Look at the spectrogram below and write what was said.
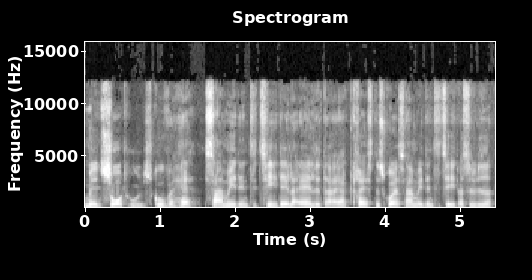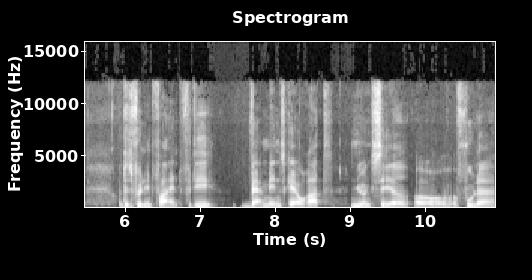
med en sort hud skulle have samme identitet, eller alle, der er kristne, skulle have samme identitet osv. Og det er selvfølgelig en fejl, fordi hver menneske er jo ret nuanceret og fuld af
